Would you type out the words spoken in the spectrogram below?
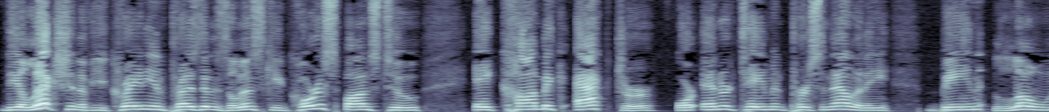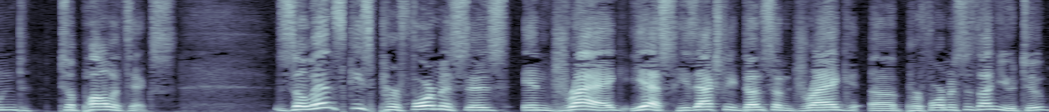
the election of Ukrainian President Zelensky corresponds to a comic actor or entertainment personality being loaned to politics. Zelensky's performances in drag, yes, he's actually done some drag uh, performances on YouTube,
